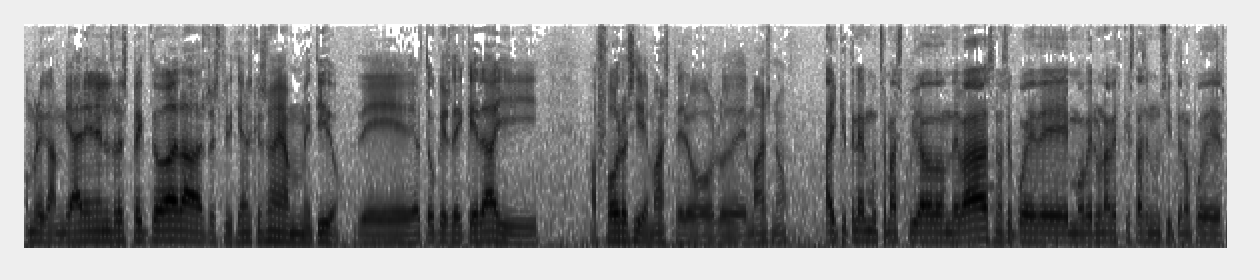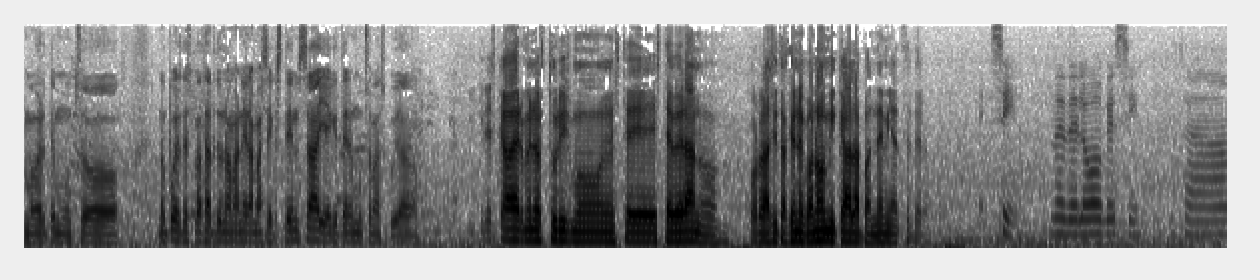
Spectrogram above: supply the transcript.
Hombre, cambiar en el respecto a las restricciones que se hayan metido, de, de toques de queda y aforos y demás, pero lo demás no. Hay que tener mucho más cuidado donde vas, no se puede mover una vez que estás en un sitio, no puedes moverte mucho, no puedes desplazarte de una manera más extensa y hay que tener mucho más cuidado. ¿Y crees que va a haber menos turismo este, este verano por la situación económica, la pandemia, etcétera? Sí, desde luego que sí. O sea,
